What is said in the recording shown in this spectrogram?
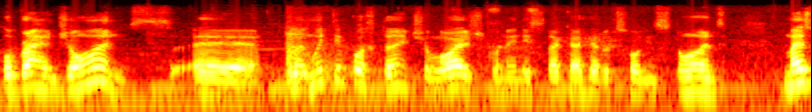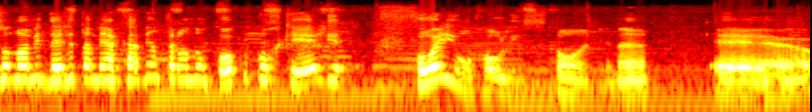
o Brian Jones é, foi muito importante, lógico, no início da carreira dos Rolling Stones, mas o nome dele também acaba entrando um pouco porque ele foi um Rolling Stone, né? É,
